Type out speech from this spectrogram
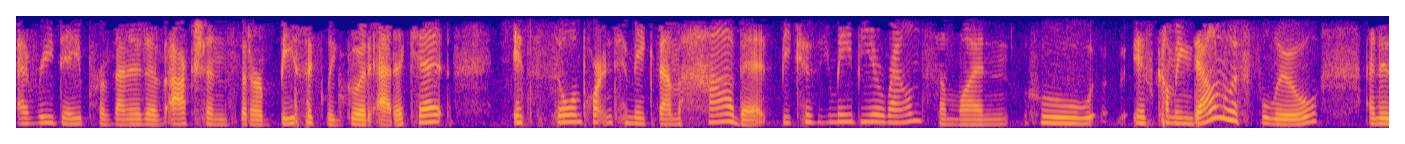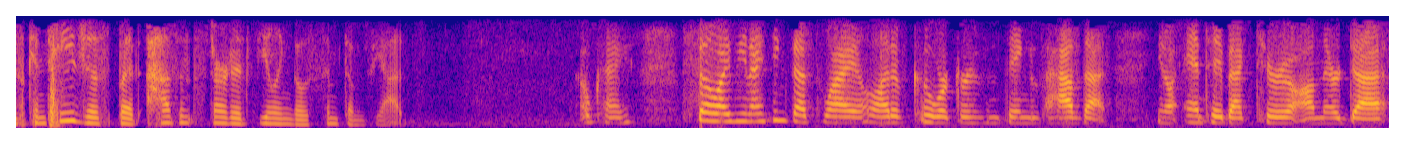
everyday preventative actions that are basically good etiquette it's so important to make them habit because you may be around someone who is coming down with flu and is contagious but hasn't started feeling those symptoms yet. Okay. So I mean I think that's why a lot of coworkers and things have that, you know, antibacterial on their desk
